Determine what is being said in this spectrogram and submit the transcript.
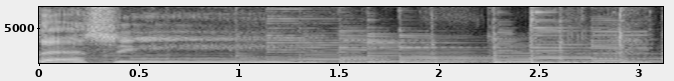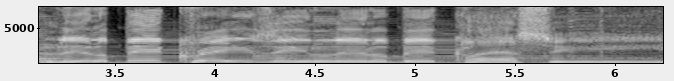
sassy. A little bit crazy, a little bit classy.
